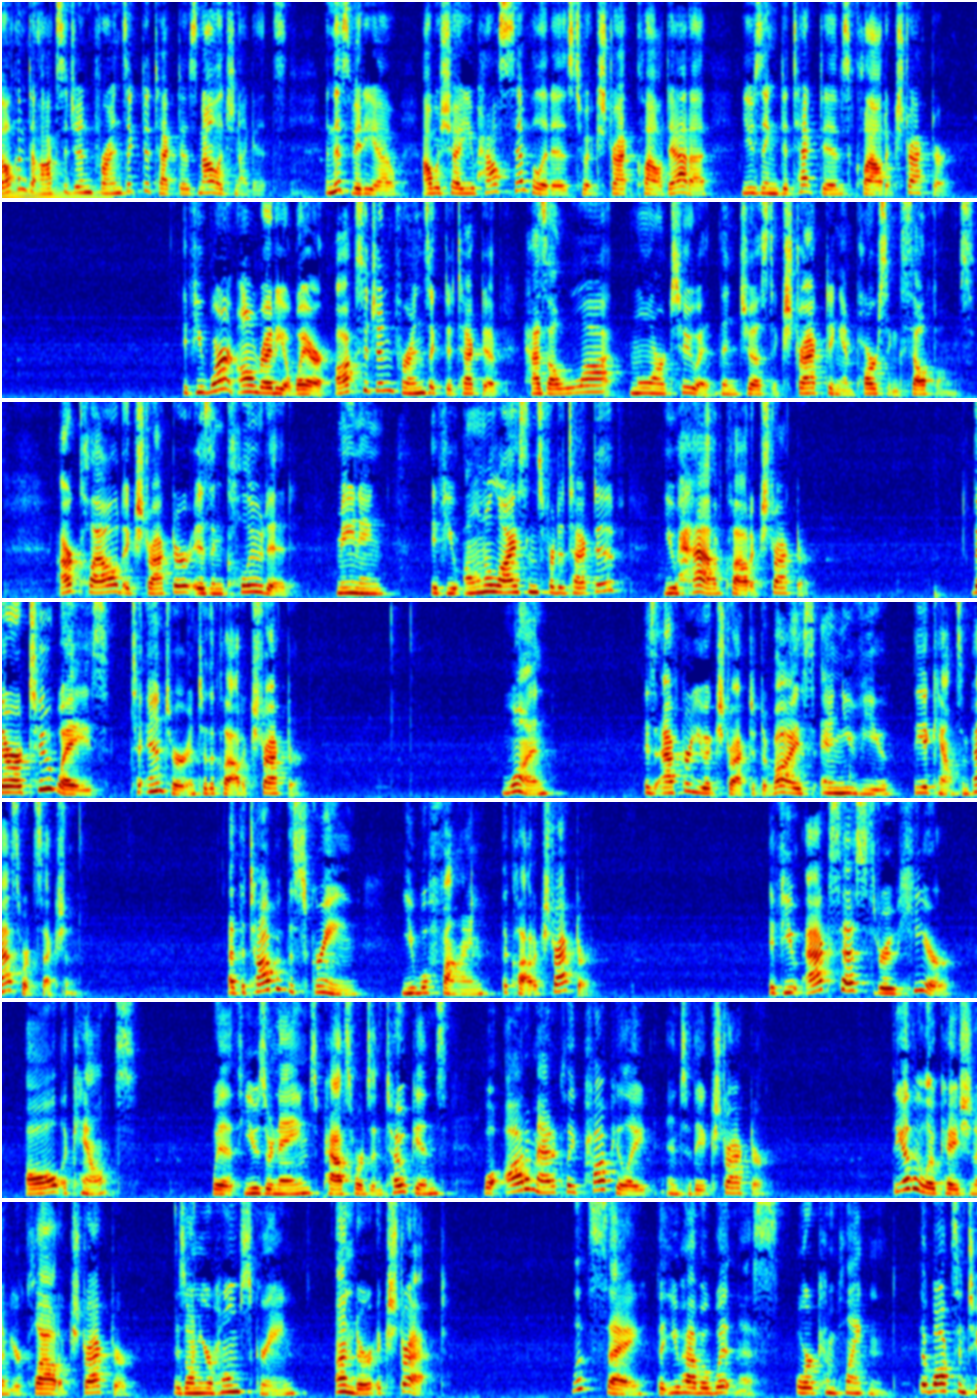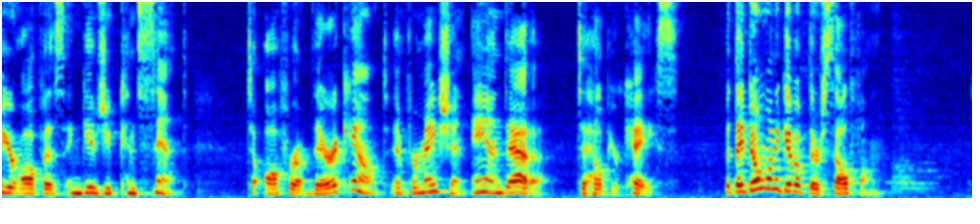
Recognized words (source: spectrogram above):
Welcome to Oxygen Forensic Detectives Knowledge Nuggets. In this video, I will show you how simple it is to extract cloud data using Detective's Cloud Extractor. If you weren't already aware, Oxygen Forensic Detective has a lot more to it than just extracting and parsing cell phones. Our cloud extractor is included, meaning if you own a license for Detective, you have Cloud Extractor. There are two ways to enter into the Cloud Extractor. One is after you extract a device and you view the Accounts and Passwords section. At the top of the screen, you will find the Cloud Extractor. If you access through here all accounts with usernames, passwords, and tokens will automatically populate into the extractor. The other location of your cloud extractor is on your home screen under Extract. Let's say that you have a witness or a complainant that walks into your office and gives you consent to offer up their account information and data to help your case, but they don't want to give up their cell phone.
